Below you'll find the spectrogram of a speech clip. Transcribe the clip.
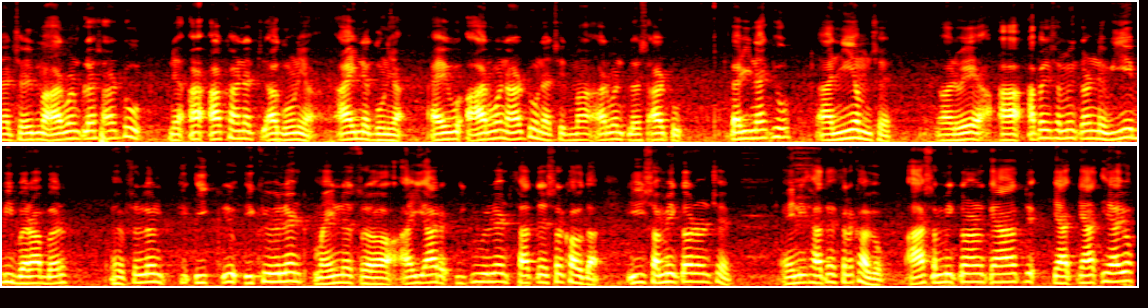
ના છેદમાં R one plus R two ને આ આખાના આ ગુણ્યા આઈને ગુણ્યા આઈ આર વન આર ટુના છેદમાં R one plus R two કરી નાખ્યું. આ નિયમ છે. હવે આ આપેલ સમીકરણને વીએ બી બરાબર epsilon equivalent minus I R equivalent સાથે સરખાવતા. એ સમીકરણ છે. એની સાથે સરખાવ્યો. આ સમીકરણ ક્યાંથી ક્યાં ક્યાંથી આવ્યો?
